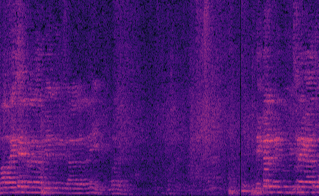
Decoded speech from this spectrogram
మా వైస్ చైర్మన్ గారు మీ దగ్గరికి రాగలరని మనవి. చూపించినాయి కాదు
